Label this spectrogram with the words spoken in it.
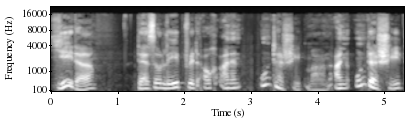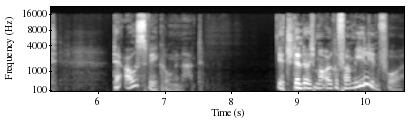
Jeder, der so lebt, wird auch einen Unterschied machen, einen Unterschied, der Auswirkungen hat. Jetzt stellt euch mal eure Familien vor,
